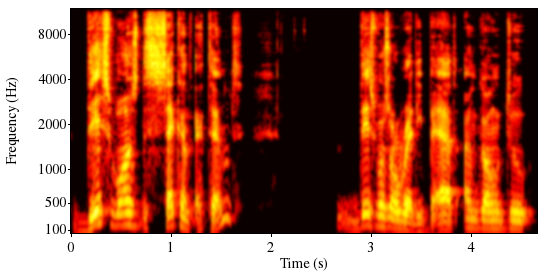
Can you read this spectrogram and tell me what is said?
This was the second attempt. This was already bad. I'm going to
